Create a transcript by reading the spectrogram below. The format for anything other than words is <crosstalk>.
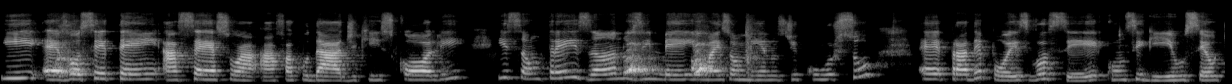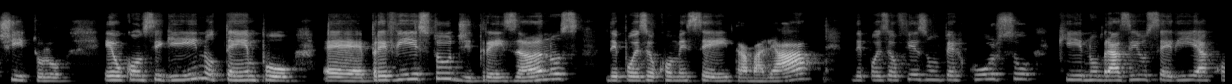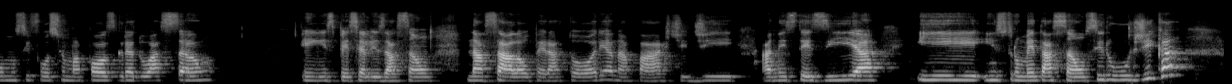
e é, você tem acesso à, à, faculdade que escolhe, e são três anos e meio, mais ou menos, de curso, é, para depois você conseguir o seu título. Eu consegui no tempo é, previsto, de três anos, depois eu comecei a trabalhar, depois eu fiz um percurso que no Brasil seria como se fosse uma pós-graduação em especialização na sala operatória, na parte de anestesia e instrumentação cirúrgica,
